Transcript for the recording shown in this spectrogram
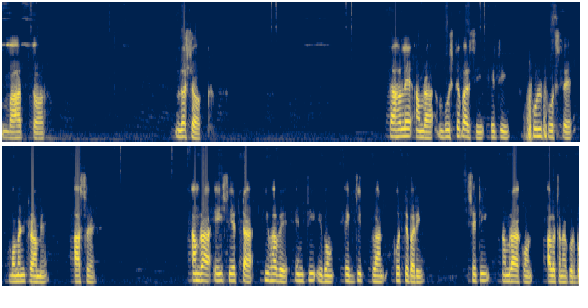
বাহাত্তর। দশক তাহলে আমরা বুঝতে পারছি এটি ফুল ফোর্সে মোমেন্ট্রামে আছে। আমরা এই শেয়ারটা কীভাবে এন্ট্রি এবং এক্সিট প্ল্যান করতে পারি, সেটি আমরা এখন আলোচনা করব।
